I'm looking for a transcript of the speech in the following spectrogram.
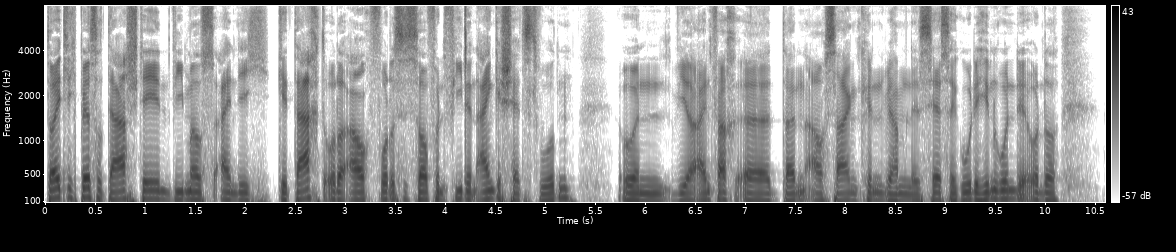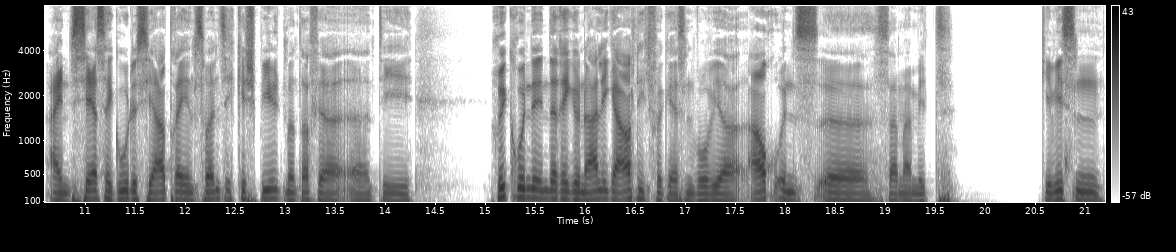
deutlich besser dastehen, wie wir es eigentlich gedacht oder auch vor der Saison von vielen eingeschätzt wurden. Und wir einfach äh, dann auch sagen können, wir haben eine sehr, sehr gute Hinrunde oder ein sehr, sehr gutes Jahr 23 gespielt. Man darf ja äh, die Rückrunde in der Regionalliga auch nicht vergessen, wo wir auch uns, äh, sagen wir, mit gewissen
